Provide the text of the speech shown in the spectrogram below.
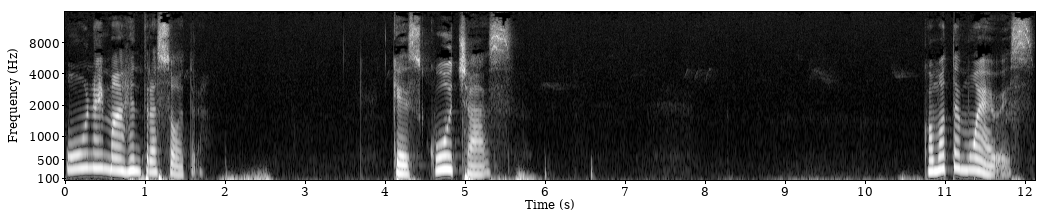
una imagen tras otra que escuchas. ¿Cómo te mueves?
